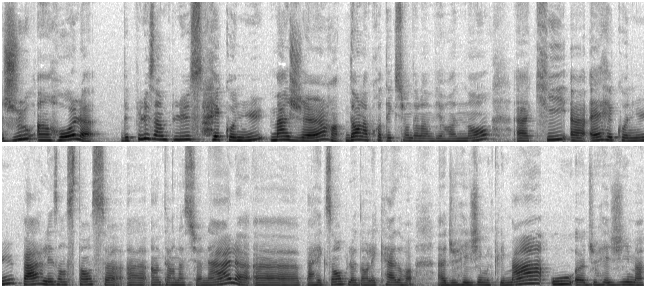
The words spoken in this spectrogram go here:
jouent un rôle de plus en plus reconnu, majeur dans la protection de l'environnement, euh, qui euh, est reconnu par les instances euh, internationales, par exemple dans le cadre du régime climat ou du régime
